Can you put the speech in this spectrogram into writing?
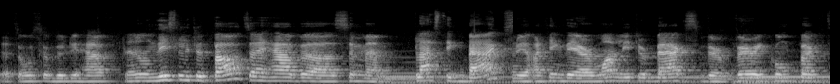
that's also good to have. And on these little pouch I have uh, some um, plastic bags. I think they are one liter bags, they're very compact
